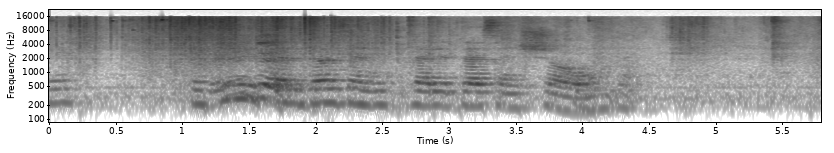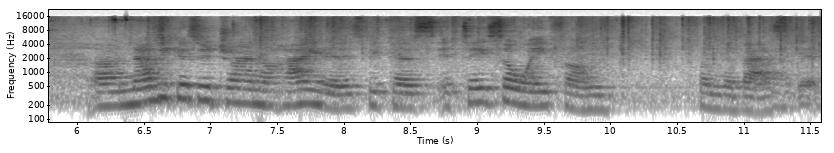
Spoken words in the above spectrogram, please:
Yeah. Okay. The Very thing is good. that it doesn't, that it doesn't show. Uh, not because you're trying to hide it, it's because it takes away from, from the basket.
